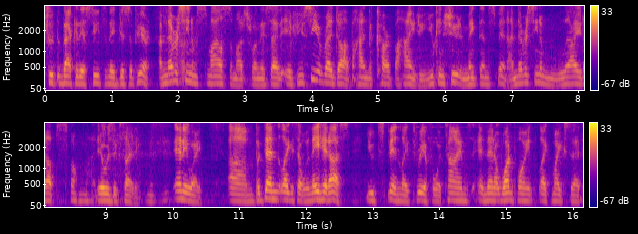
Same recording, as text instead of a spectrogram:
Shoot the back of their seats and they disappear. I've never seen them smile so much when they said, "If you see a red dot behind the cart behind you, you can shoot and make them spin." I've never seen them light up so much. It was exciting. Anyway, um, but then, like I said, when they hit us, you'd spin like three or four times, and then at one point, like Mike said,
